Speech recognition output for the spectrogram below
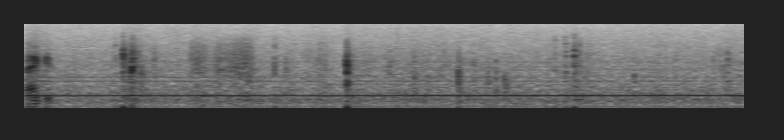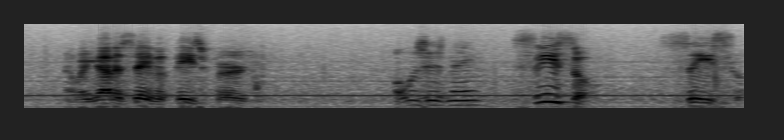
Thank you. Now, we gotta save a piece for... What was his name? Cecil. Cecil.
